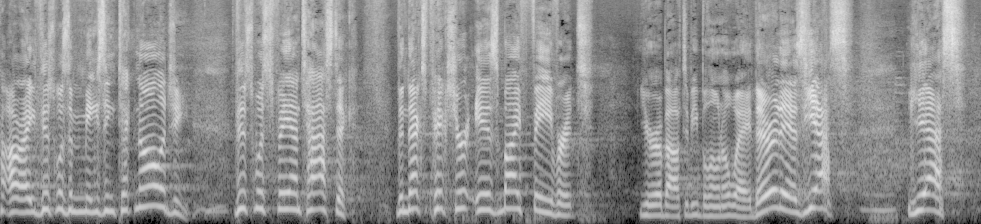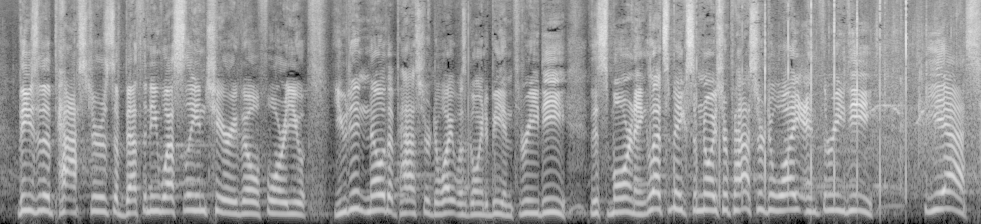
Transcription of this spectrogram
All right, this was amazing technology. This was fantastic. The next picture is my favorite. You're about to be blown away. There it is. Yes. Yes. These are the pastors of Bethany Wesley in Cherryville for you. You didn't know that Pastor Dwight was going to be in 3D this morning. Let's make some noise for Pastor Dwight in 3D. Yes.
